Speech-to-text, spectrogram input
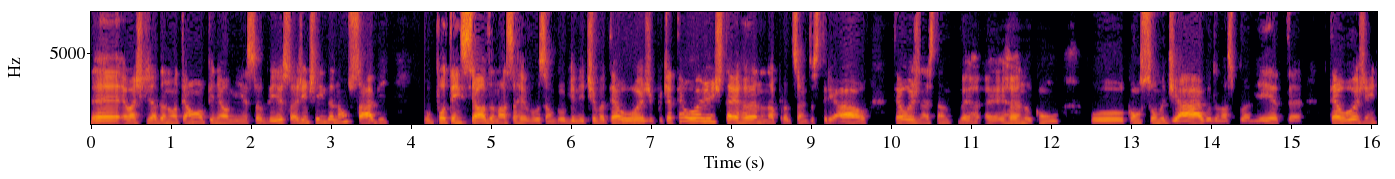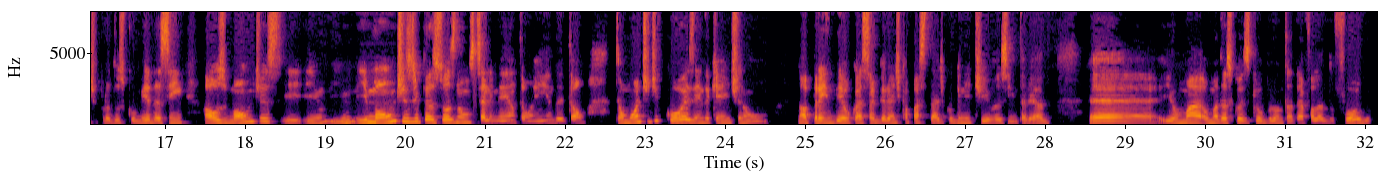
É, eu acho que já dando até uma opinião minha sobre isso, a gente ainda não sabe o potencial da nossa revolução cognitiva até hoje, porque até hoje a gente está errando na produção industrial, até hoje nós estamos eh, errando com o consumo de água do nosso planeta. Até hoje a gente produz comida assim aos montes e, e, e montes de pessoas não se alimentam ainda. Então tem um monte de coisa ainda que a gente não, não aprendeu com essa grande capacidade cognitiva, assim, tá ligado? É, e uma, uma das coisas que o Bruno tá até falando do fogo,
